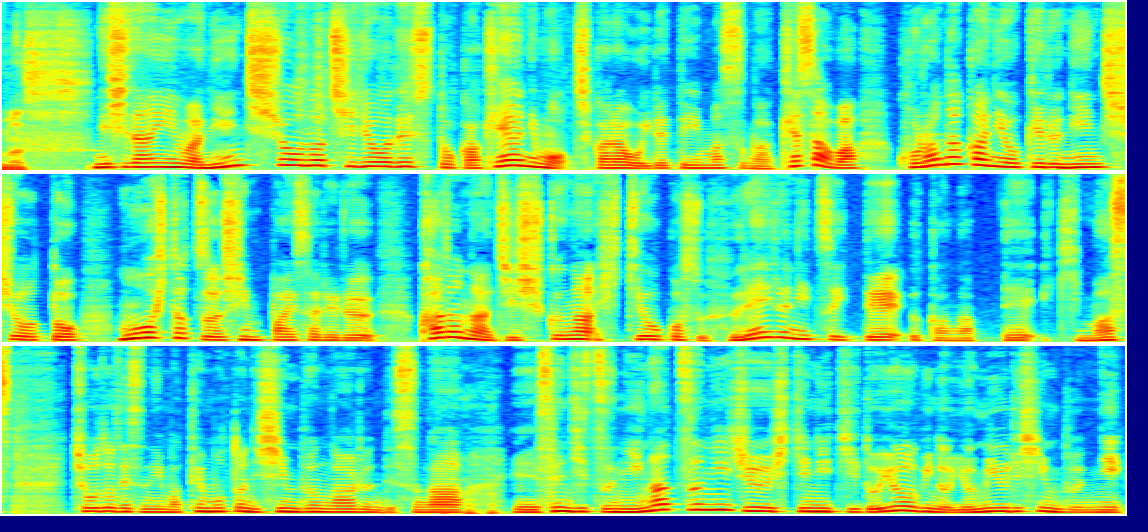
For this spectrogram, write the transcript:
ます。西田院は認知症の治療ですとかケアにも力を入れていますが今朝はコロナ禍における認知症ともう一つ心配される過度な自粛が引き起こすフレイルについて伺っていきます。ちょうどですね今手元に新聞があるんですが、えー、先日2月27日土曜日の読売新聞に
